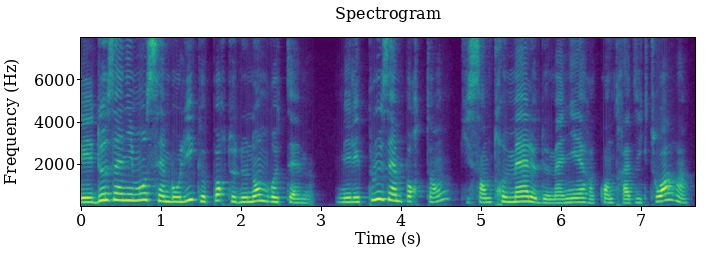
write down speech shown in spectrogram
Les deux animaux symboliques portent de nombreux thèmes, mais les plus importants, qui s'entremêlent de manière contradictoire,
